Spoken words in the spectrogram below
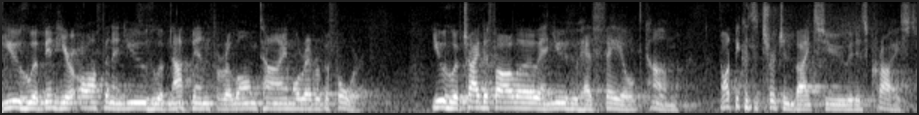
you who have been here often and you who have not been for a long time or ever before, you who have tried to follow and you who have failed, come. Not because the church invites you, it is Christ.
